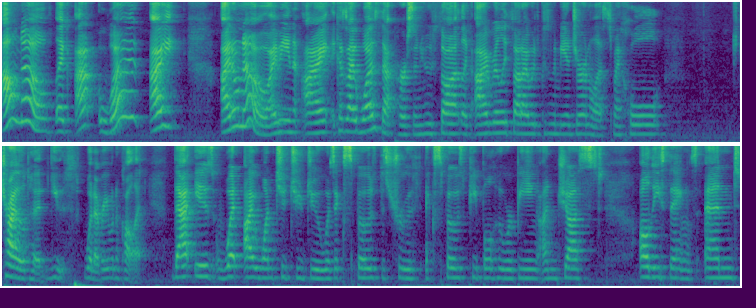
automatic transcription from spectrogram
i don't know. Like I, what? I I don't know. I mean, I because I was that person who thought like I really thought I was going to be a journalist my whole childhood, youth, whatever you want to call it. That is what I wanted to do was expose the truth, expose people who were being unjust, all these things. And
